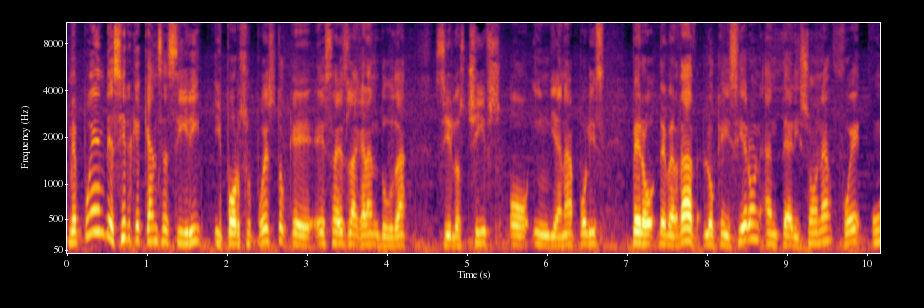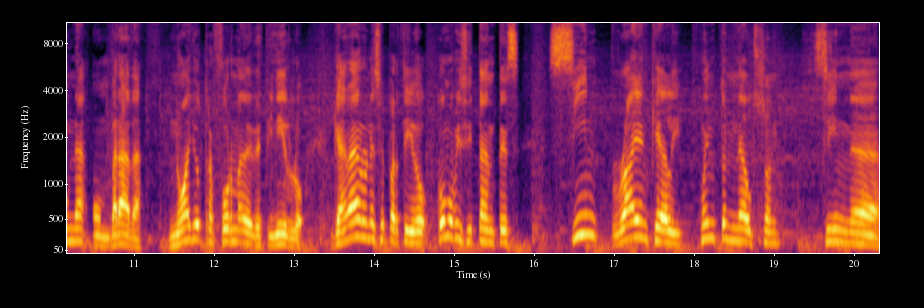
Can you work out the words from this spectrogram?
Me pueden decir que Kansas City, y por supuesto que esa es la gran duda, si los Chiefs o Indianapolis, pero de verdad lo que hicieron ante Arizona fue una hombrada. No hay otra forma de definirlo. Ganaron ese partido como visitantes sin Ryan Kelly, Quentin Nelson, sin eh,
